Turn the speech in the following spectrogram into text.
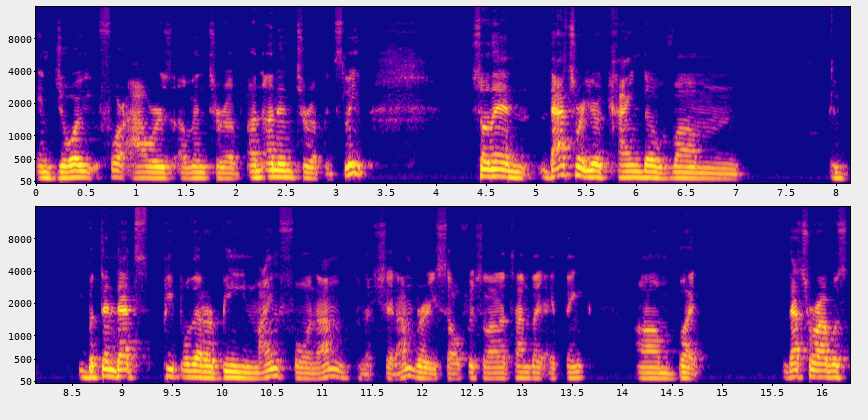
enjoy four hours of interrupt un- uninterrupted sleep. So then that's where you're kind of um but then that's people that are being mindful and I'm like shit, I'm very selfish a lot of times I, I think. Um, but that's where I was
